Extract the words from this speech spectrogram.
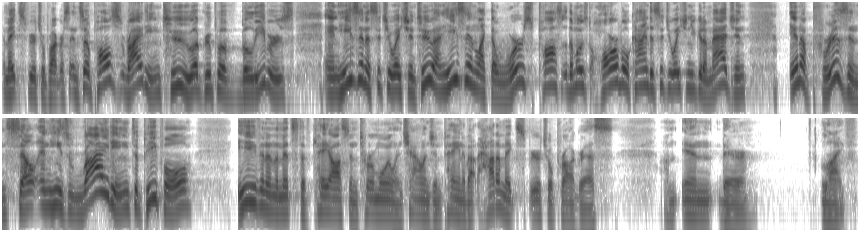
make spiritual progress? And so Paul's writing to a group of believers, and he's in a situation too, and he's in like the worst possible, the most horrible kind of situation you could imagine, in a prison cell, and he's writing to people, even in the midst of chaos and turmoil and challenge and pain, about how to make spiritual progress um, in their life.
